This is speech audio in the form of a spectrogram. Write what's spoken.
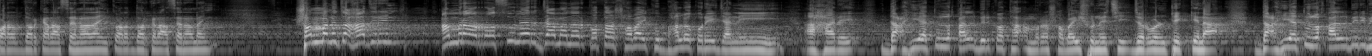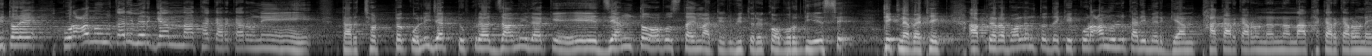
করার দরকার আছে না নাই, করার দরকার আছে না নাই। সম্মানিত হাজিরিন, আমরা রসুলের জামানার কথা সবাই খুব ভালো করেই জানি। আহারে, দাহিয়াতুল কালবির কথা আমরা সবাই শুনেছি জরুন ঠিক কিনা? দাহিয়াতুল কালবির ভিতরে কোরআনুল কারিমের জ্ঞান না থাকার কারণে তার ছোট্ট কলিজার টুকরা জামিলাকে জ্যান্ত অবস্থায় মাটির ভিতরে কবর দিয়েছে। ঠিক না ঠিক? আপনারা বলেন তো দেখি কোরআনুল কারিমের জ্ঞান থাকার কারণে না না থাকার কারণে?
